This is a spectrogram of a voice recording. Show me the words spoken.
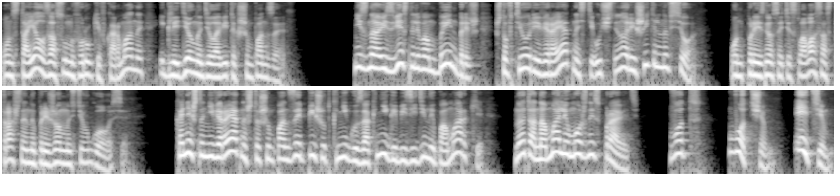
Он стоял, засунув руки в карманы, и глядел на деловитых шимпанзе. «Не знаю, известно ли вам, Бейнбридж, что в теории вероятности учтено решительно все». Он произнес эти слова со страшной напряженностью в голосе. «Конечно, невероятно, что шимпанзе пишут книгу за книгой без единой помарки, но эту аномалию можно исправить. Вот, вот чем. Этим!»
